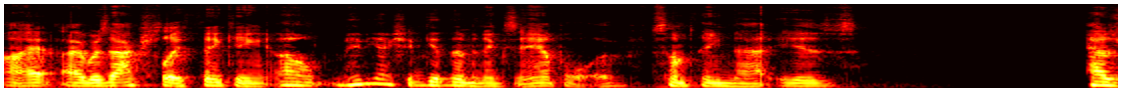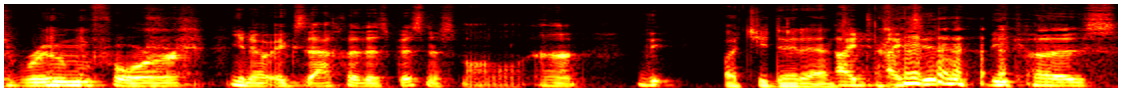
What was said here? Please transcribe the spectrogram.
I, I was actually thinking oh maybe i should give them an example of something that is has room for you know exactly this business model. Um, the, but you didn't. I, I didn't because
